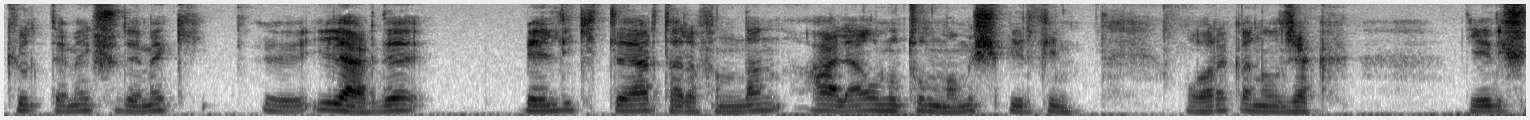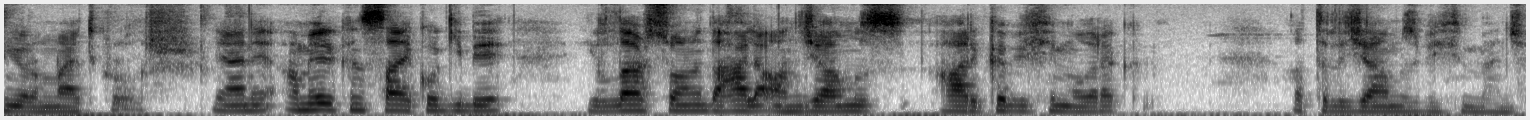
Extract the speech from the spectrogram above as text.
Kült demek şu demek e, ileride belli kitleler tarafından hala unutulmamış bir film olarak anılacak diye düşünüyorum Nightcrawler. Yani American Psycho gibi yıllar sonra da hala anacağımız harika bir film olarak hatırlayacağımız bir film bence.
